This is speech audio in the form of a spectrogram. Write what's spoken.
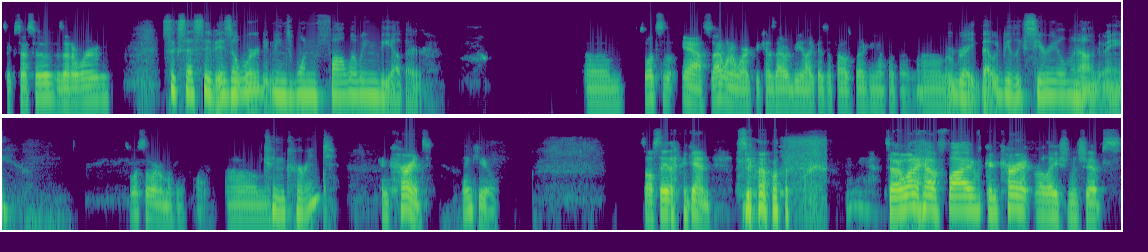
Successive is that a word? Successive is a word, it means one following the other. Um, so what's the, yeah? So that wouldn't work because that would be like as if I was breaking up with them. Um, Right, that would be like serial monogamy. so what's the word I'm looking for? Um, Concurrent? concurrent thank you so i'll say that again so so i want to have five concurrent relationships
